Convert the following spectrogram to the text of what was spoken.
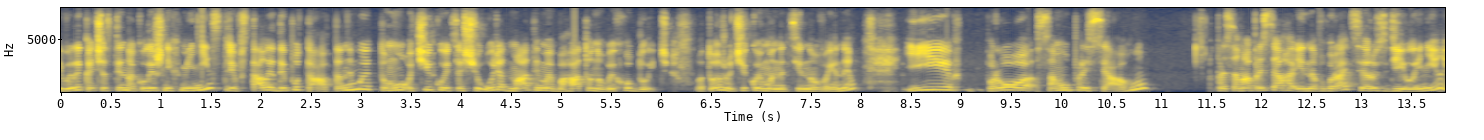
І велика частина колишніх міністрів стали депутатами, тому очікується, що уряд матиме багато нових облич. Отож, очікуємо на ці новини. І про саму присягу. Сама присяга інавгурація розділені.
